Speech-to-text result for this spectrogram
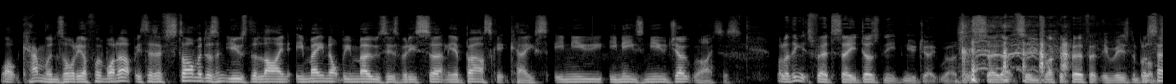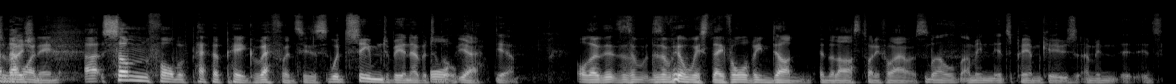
Well, Cameron's already offered one up. He says if Starmer doesn't use the line, he may not be Moses, but he's certainly a basket case. He knew he needs new joke writers. Well, I think it's fair to say he does need new joke writers, so that seems like a perfectly reasonable we'll send that one in. Uh, some form of Peppa Pig references would seem to be inevitable. Or, yeah, yeah. Although there's a, there's a real risk they've all been done in the last 24 hours. Well, I mean, it's PMQs. I mean, it's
